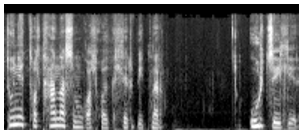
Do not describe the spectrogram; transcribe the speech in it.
Түүний тулд таанаас мөнгө олох вэ гэхэлэр бид нар үр зээлээр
